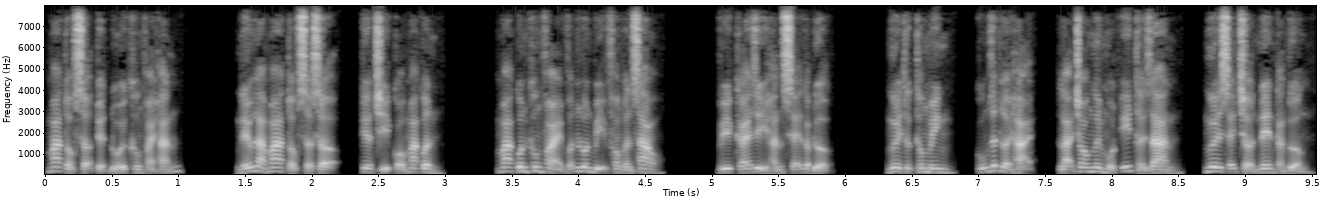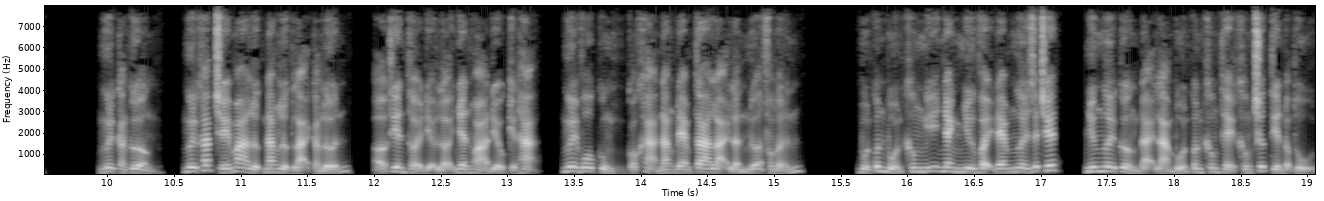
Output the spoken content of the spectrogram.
ma tộc sợ tuyệt đối không phải hắn. Nếu là ma tộc sợ sợ, kia chỉ có ma quân. Ma quân không phải vẫn luôn bị phong ấn sao? Vì cái gì hắn sẽ gặp được? Ngươi thực thông minh, cũng rất lợi hại, lại cho ngươi một ít thời gian, ngươi sẽ trở nên càng cường. Ngươi càng cường, ngươi khắc chế ma lực năng lực lại càng lớn, ở thiên thời địa lợi nhân hòa điều kiện hạ, ngươi vô cùng có khả năng đem ta lại lần nữa phong ấn. bổn quân bổn không nghĩ nhanh như vậy đem ngươi giết chết, nhưng ngươi cường đại làm bổn quân không thể không trước tiên động thủ.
